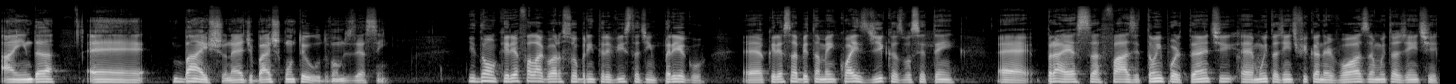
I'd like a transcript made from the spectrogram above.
ainda é, baixo, né, de baixo conteúdo, vamos dizer assim. E Dom, queria falar agora sobre entrevista de emprego. É, eu queria saber também quais dicas você tem é, para essa fase tão importante. É, muita gente fica nervosa, muita gente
